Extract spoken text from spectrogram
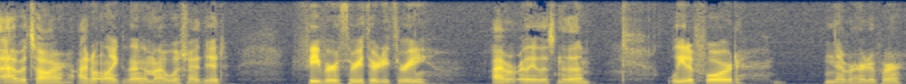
Avatar, I don't like them. I wish I did. Fever 333, I haven't really listened to them. Lita Ford, never heard of her.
